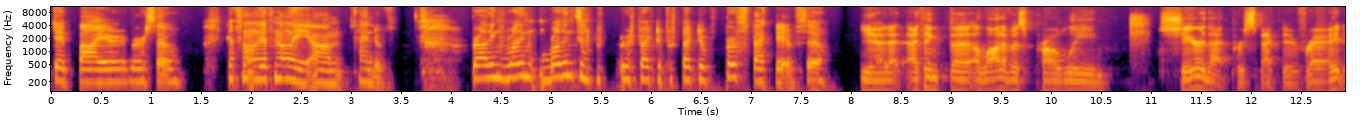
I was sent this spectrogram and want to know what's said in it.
to buy or whatever. So definitely, definitely, um, kind of broadening, broadening, broadening perspective, perspective, perspective. So yeah, that, I think a lot of us probably share that perspective, right?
